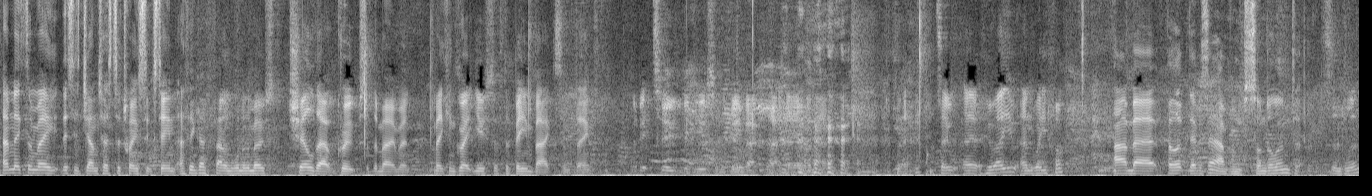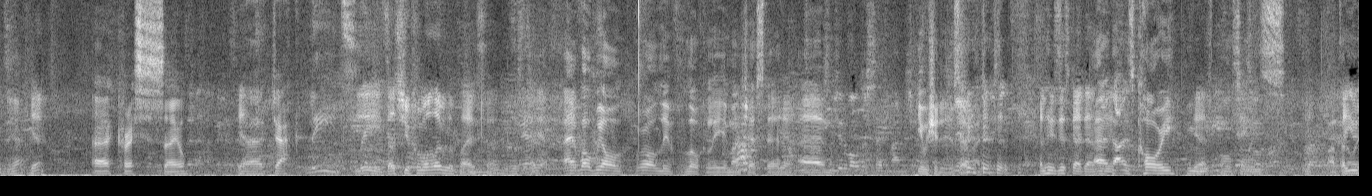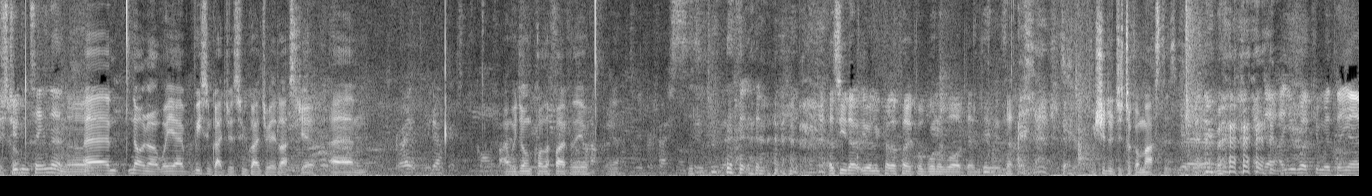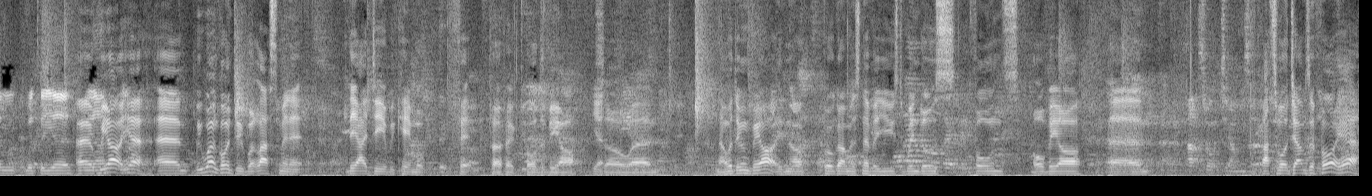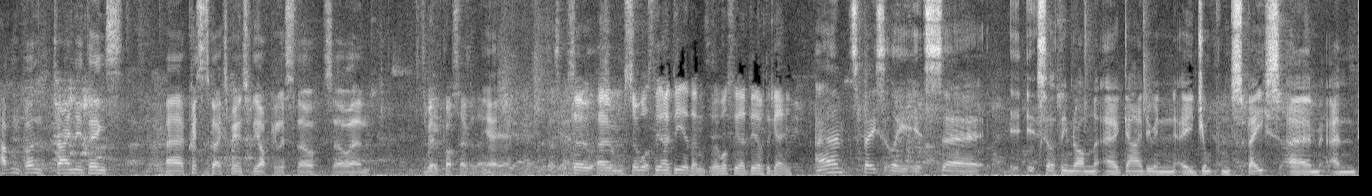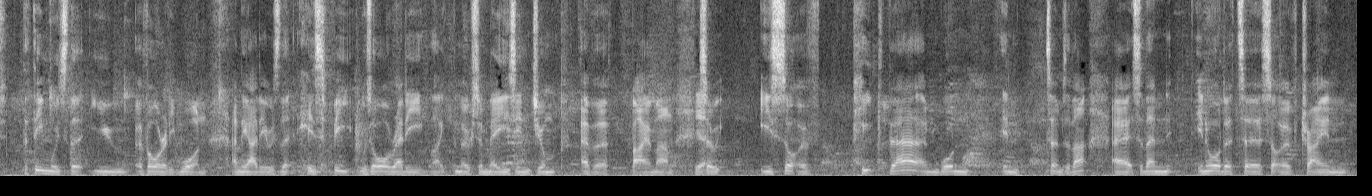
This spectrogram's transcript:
I'm Nathan Ray. This is Jamchester 2016. I think I've found one of the most chilled out groups at the moment, making great use of the beanbags and things. A bit too good use of the beanbag for that here. so, uh, who are you and where are you from? I'm uh, Philip Davidson. I'm from Sunderland. Sunderland. Yeah. Yeah. Uh, Chris Sale. Yeah. Uh, Jack Leeds. Leeds. That's you from all over the place. Huh? Uh, well, we all we all live locally in Manchester. Yeah. Um, Should have all just said Manchester. yeah, we should have just said Manchester. and who's this guy down Uh, here? that is Corey, who Yeah. also is. Are you a student called. team then? Or? Um, no, no, we are recent graduates who graduated last year, um, Great. We don't get to qualify. and we don't qualify for the. Yeah. To be professional teachers. As you don't, you only qualified for one award then, do you? Is that- We should have just took a masters. And, uh, are you working with the um, with the? Uh, Uh, we are, yeah. Um, we weren't going to, but last minute, the idea we came up fit perfect for the VR. Yeah. So um, now we're doing VR. Even though our programmers never used Windows phones or VR. Um, That's what jams are. that's what jams are for. Yeah, having fun, trying new things. Uh, Chris has got experience with the Oculus though, so um, It's a bit of a crossover there. yeah, yeah. So, um, so what's the idea then? What's the idea of the game? Um, it's basically it's uh, it- it's sort of themed on a guy doing a jump from space, um, and the theme was that you have already won, and the idea was that his feat was already like the most amazing jump ever by a man. Yeah. So he's sort of peaked there and won in terms of that. Uh, so then, in order to sort of try and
